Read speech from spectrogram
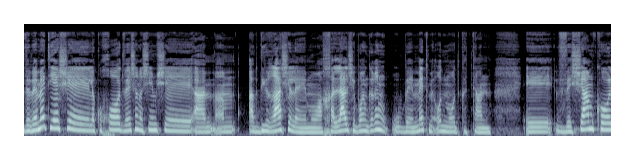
ובאמת יש אה, לקוחות ויש אנשים שהבדירה שלהם או החלל שבו הם גרים הוא באמת מאוד מאוד קטן. ושם כל,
